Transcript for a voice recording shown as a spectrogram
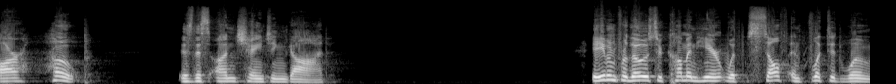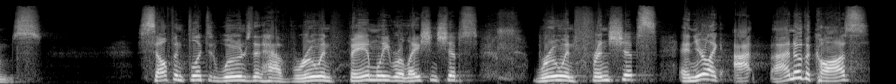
our hope is this unchanging God. Even for those who come in here with self inflicted wounds, self inflicted wounds that have ruined family relationships, ruined friendships, and you're like, I, I know the cause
